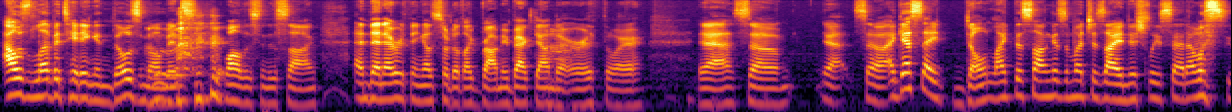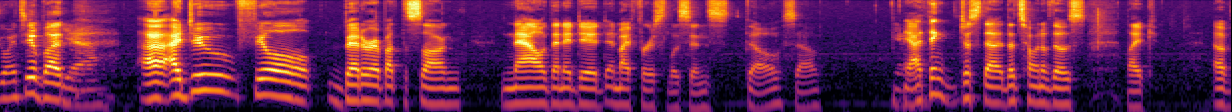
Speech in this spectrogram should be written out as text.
I was levitating in those moments while listening to the song, and then everything else sort of like brought me back down to earth. Or yeah, so yeah, so I guess I don't like the song as much as I initially said I was going to, but Yeah. uh, I do feel better about the song now than I did in my first listens, though. So yeah, I think just the the tone of those, like, of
